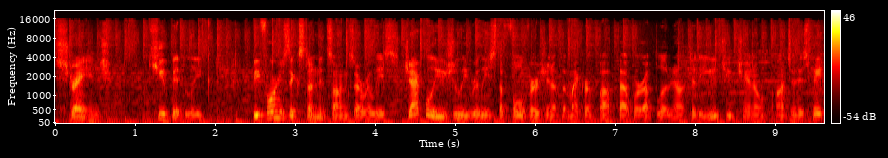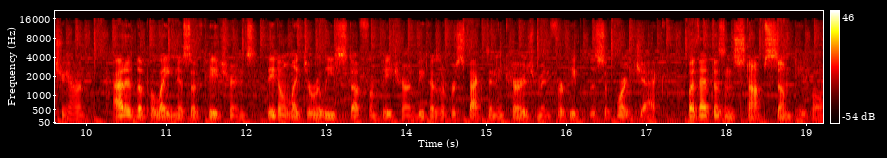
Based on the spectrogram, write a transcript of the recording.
Strange. Cupid Leak. Before his extended songs are released, Jack will usually release the full version of the micropop that were uploaded onto the YouTube channel, onto his Patreon. Out of the politeness of patrons, they don't like to release stuff from Patreon because of respect and encouragement for people to support Jack. But that doesn't stop some people.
